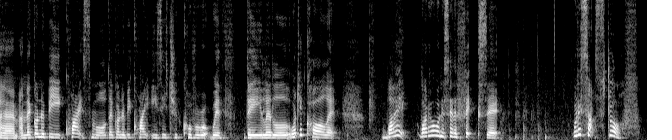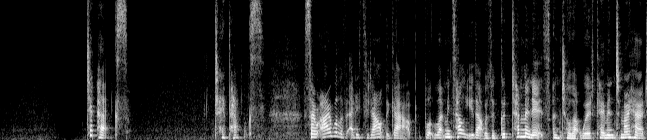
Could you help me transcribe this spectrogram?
um, and they're going to be quite small. They're going to be quite easy to cover up with the little, what do you call it? Why, why do I want to say the fix-it? What is that stuff? Tipp-Ex. Tipp-Ex. So I will have edited out the gap, but let me tell you, that was a good 10 minutes until that word came into my head.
